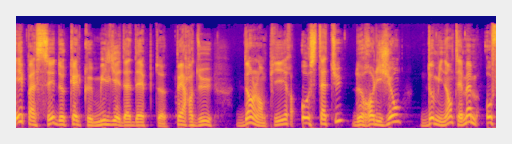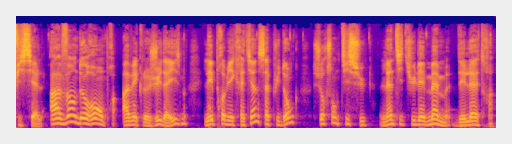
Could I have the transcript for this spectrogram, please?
est passé de quelques milliers d'adeptes perdus dans l'Empire au statut de religion dominante et même officielle. Avant de rompre avec le judaïsme, les premiers chrétiens s'appuient donc sur son tissu. L'intitulé même des lettres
